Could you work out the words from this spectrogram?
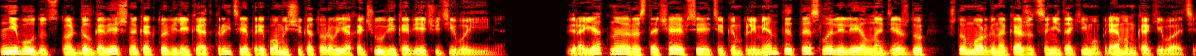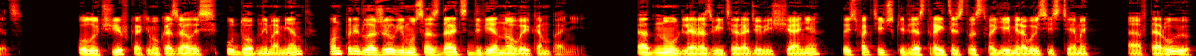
не будут столь долговечны, как то великое открытие, при помощи которого я хочу увековечить его имя. Вероятно, расточая все эти комплименты, Тесла лелеял надежду, что Морган окажется не таким упрямым, как его отец. Улучив, как ему казалось, удобный момент, он предложил ему создать две новые компании. Одну для развития радиовещания, то есть фактически для строительства своей мировой системы, а вторую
